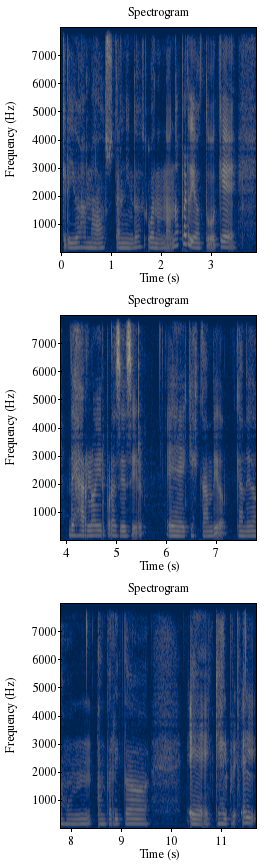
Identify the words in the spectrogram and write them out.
queridos, amados, tan lindos. Bueno, no, no perdió, tuvo que dejarlo ir, por así decir, que es Cándido. Cándido es un, perrito eh, que es el,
